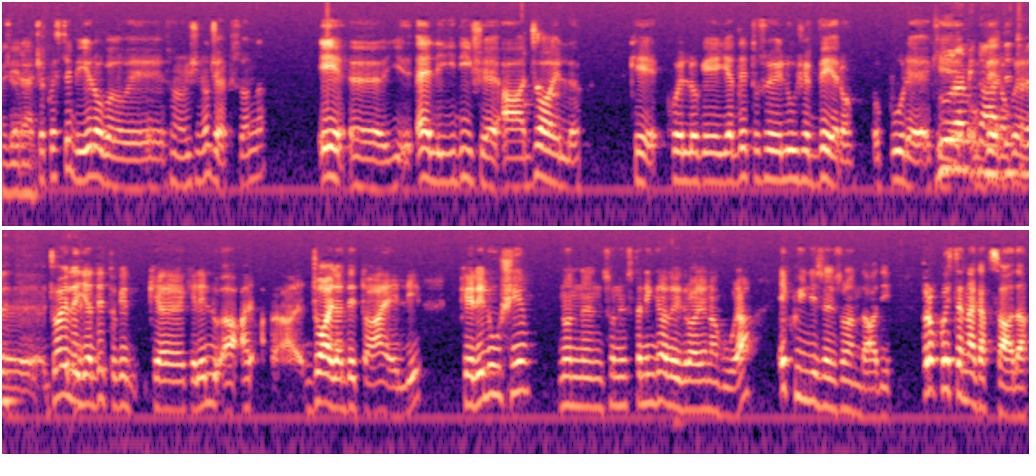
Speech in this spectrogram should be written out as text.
c'è, c'è questo epilogo dove sono vicino Jackson e eh, Ellie gli dice a Joel che quello che gli ha detto sulle luci è vero, oppure che Giurami, no, detto que- Joel gli ha detto che, che- che le lu- a- a- a- Joel ha detto a Ellie che le luci non sono stati in grado di trovare una cura e quindi se ne sono andati. Però questa è una cazzata.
